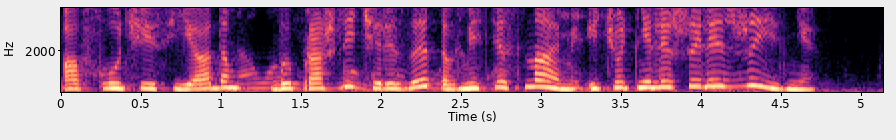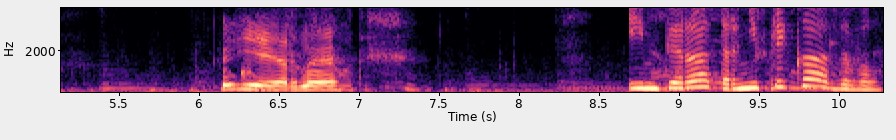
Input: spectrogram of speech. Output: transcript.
а в случае с ядом вы прошли через это вместе с нами и чуть не лишились жизни. Верно. Император не приказывал.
